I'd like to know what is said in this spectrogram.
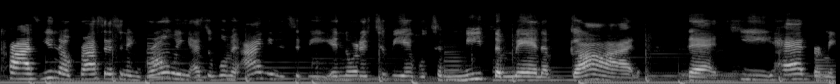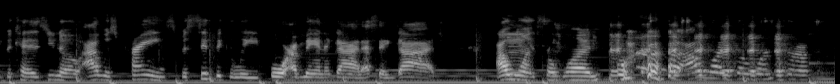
process, you know, processing and growing as a woman I needed to be in order to be able to meet the man of God that he had for me because you know I was praying specifically for a man of God. I said, God, I mm. want someone. For, I want someone from,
